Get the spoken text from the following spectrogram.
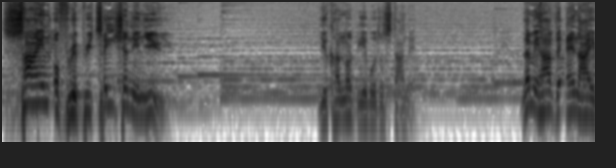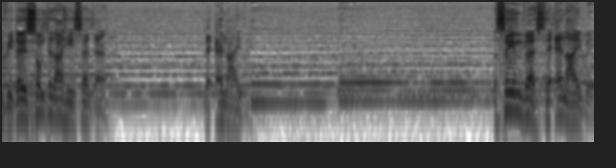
sign of reputation in you, you cannot be able to stand it. Let me have the NIV. There is something that he said there. The NIV. The same verse, the NIV.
